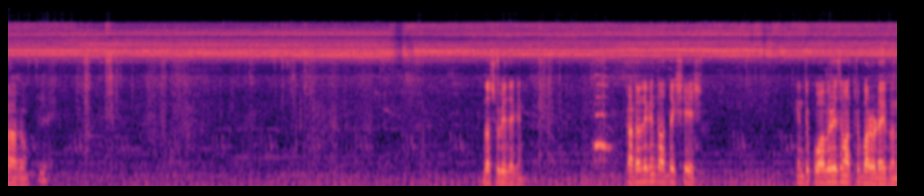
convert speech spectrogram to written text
বারো। দর্শকে দেখেন কাটালে কিন্তু অর্ধেক শেষ, কিন্তু কোয়া বেরোছে মাত্র বারোটা এখন।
